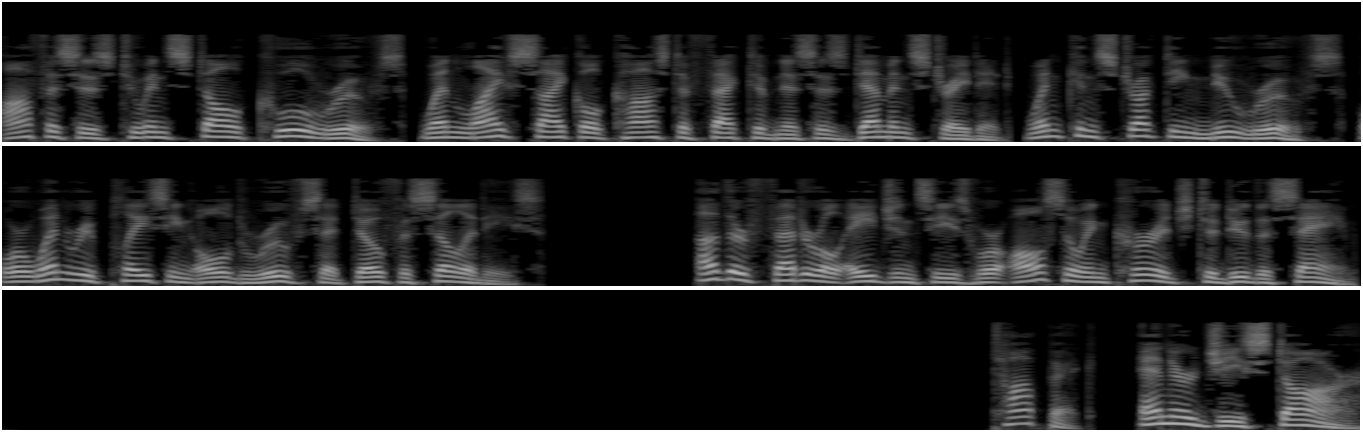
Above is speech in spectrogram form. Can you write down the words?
offices to install cool roofs, when life cycle cost effectiveness is demonstrated, when constructing new roofs, or when replacing old roofs at DOE facilities. Other federal agencies were also encouraged to do the same. Energy Star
